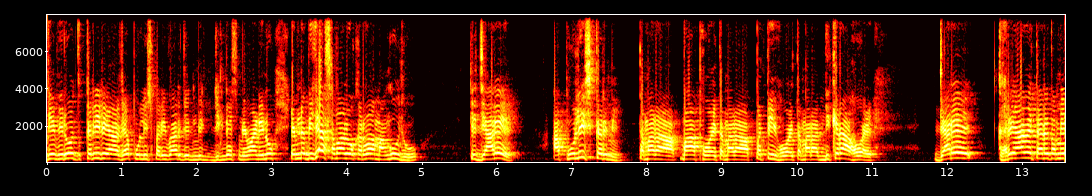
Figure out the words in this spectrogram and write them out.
જે વિરોધ કરી રહ્યા છે, પોલીસ પરિવાર જિગ્નેશ મેવાણીનું, એમને બીજા સવાલો કરવા માંગુ છું કે જ્યારે આ પોલીસ કર્મી તમારા બાપ હોય, તમારા પતિ હોય, તમારા દીકરા હોય, જ્યારે ઘરે આવે ત્યારે તમે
